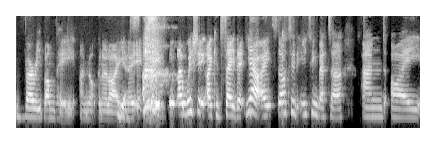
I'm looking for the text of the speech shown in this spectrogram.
very bumpy. I'm not gonna lie. Yes. You know, it, it, it, I wish I could say that. Yeah, I started eating better, and I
